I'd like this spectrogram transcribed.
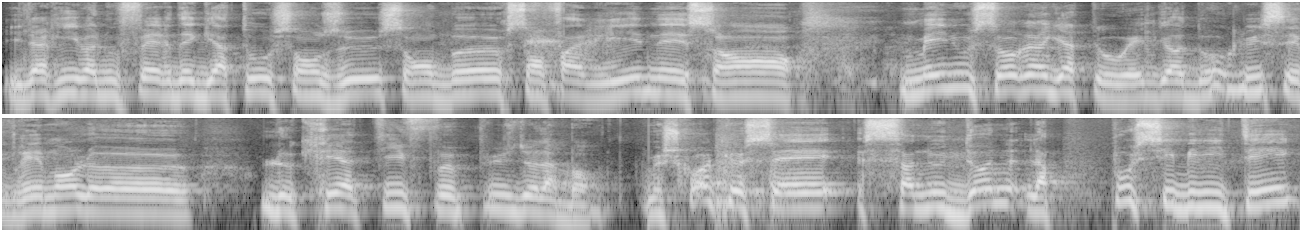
il arrive à nous faire des gâteaux sans œufs, sans beurre, sans farine et sans... Mais il nous sort un gâteau. Elliot, donc lui, c'est vraiment le, le créatif plus de la bande. Mais je crois que ça nous donne la possibilité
